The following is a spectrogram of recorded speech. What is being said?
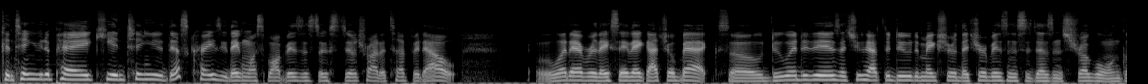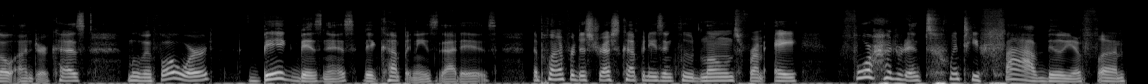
Continue to pay, continue. That's crazy. They want small business to still try to tough it out whatever they say they got your back so do what it is that you have to do to make sure that your business doesn't struggle and go under because moving forward big business big companies that is the plan for distressed companies include loans from a 425 billion fund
